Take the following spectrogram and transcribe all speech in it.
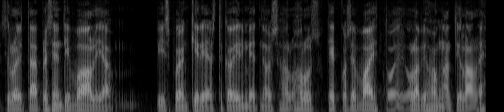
Silloin oli tämä presidentin vaali ja piispojen kirjasta käy ilmi, että ne olisi halusi Kekkosen vaihtoa Olavi Hongan tilalle.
